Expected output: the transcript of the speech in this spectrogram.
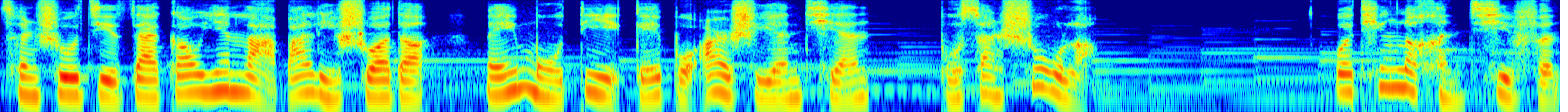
村书记在高音喇叭里说的“每亩地给补二十元钱”不算数了。我听了很气愤，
